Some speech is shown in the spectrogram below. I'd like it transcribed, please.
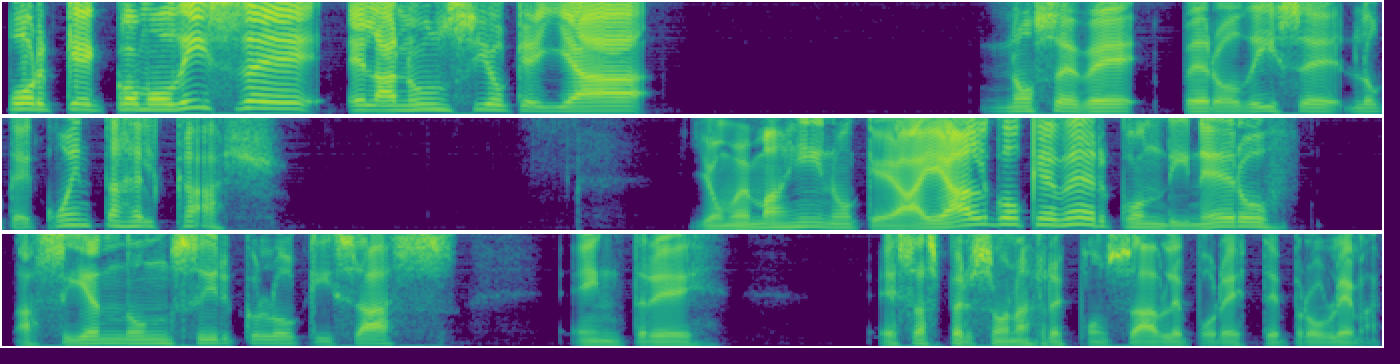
Porque como dice el anuncio que ya no se ve pero dice, lo que cuenta es el cash. Yo me imagino que hay algo que ver con dinero haciendo un círculo quizás entre esas personas responsables por este problema.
